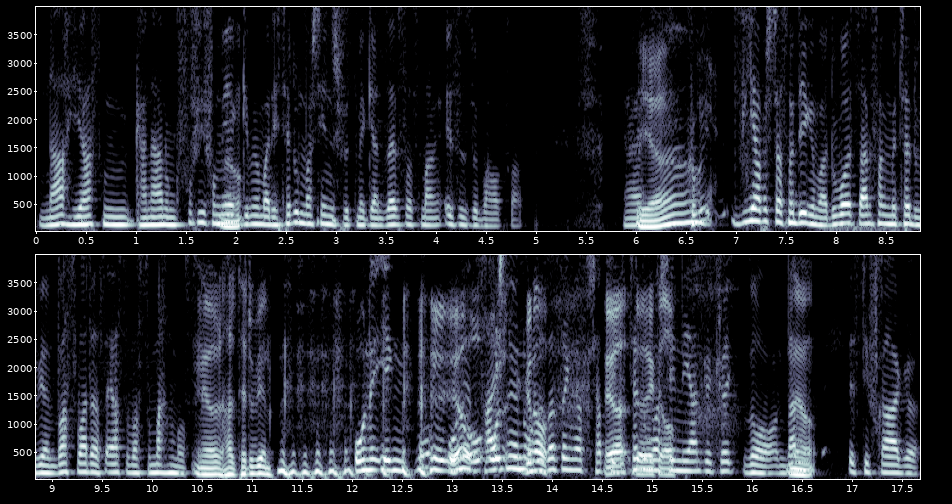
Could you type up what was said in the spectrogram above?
nach, hier hast du, keine Ahnung, Fuffi von mir, Ja. gib mir mal die Tattoo-Maschine, ich würde mir gern selbst was machen, ist es überhaupt was? Ja. Ja. Guck, wie habe ich das mit dir gemacht? Du wolltest anfangen mit Tätowieren. Was war das Erste, was du machen musstest? Ja, halt tätowieren. Ohne irgend, ohne Ja, ohne- Zeichnen genau. oder sonst irgendwas. Ich habe Ja, dir die Tattoo-Maschine in die Hand gekriegt. So, und dann Ja. ist die Frage,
